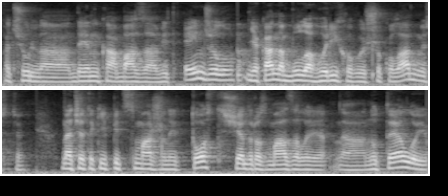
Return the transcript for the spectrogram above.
пачульна ДНК база від Angel, яка набула горіхової шоколадності. Наче такий підсмажений тост щедро змазали а, нутеллою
